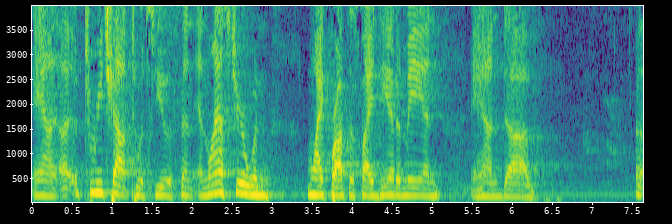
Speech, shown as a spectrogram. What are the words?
and uh, to reach out to its youth. And, and, last year, when Mike brought this idea to me, and and uh, uh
